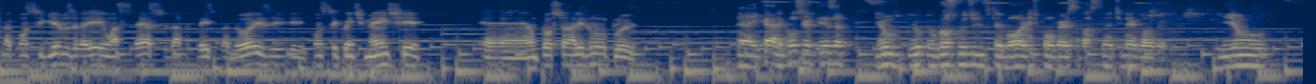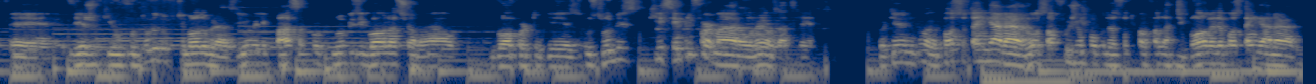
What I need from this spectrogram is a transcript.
para conseguirmos aí um acesso da 3 para 2 e, consequentemente, é, um profissionalismo no clube. É, e cara, com certeza, eu, eu, eu, gosto muito de futebol, a gente conversa bastante, né, Glauber? E eu é, vejo que o futuro do futebol do Brasil, ele passa por clubes igual ao Nacional, igual ao Português, os clubes que sempre formaram, né, os atletas. Porque bom, eu posso estar enganado, vou só fugir um pouco do assunto para falar de bola, mas eu posso estar enganado.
